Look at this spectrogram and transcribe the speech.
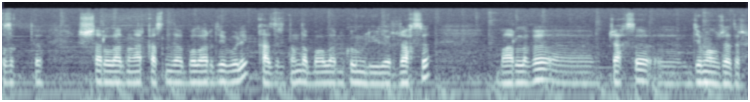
қызықты іс шаралардың арқасында болар деп ойлаймын. Қазіргі таңда балалардың көңіл күйлері жақсы. Барлығы жақсы демалып жатыр.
